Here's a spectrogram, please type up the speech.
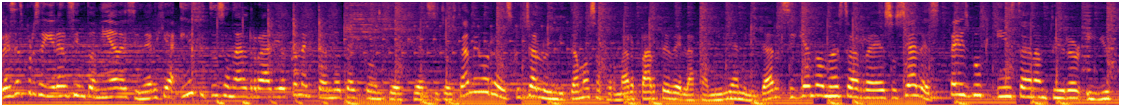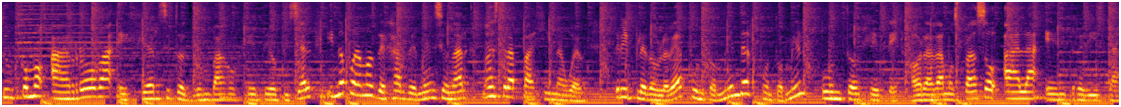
Gracias por seguir en sintonía de Sinergia Institucional Radio conectándote con tu ejército. Usted, amigo Escucha, lo invitamos a formar parte de la familia militar siguiendo nuestras redes sociales, Facebook, Instagram, Twitter y YouTube como arroba ejército-gt oficial. Y no podemos dejar de mencionar nuestra página web www.minder.mil.gt. Ahora damos paso a la entrevista.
